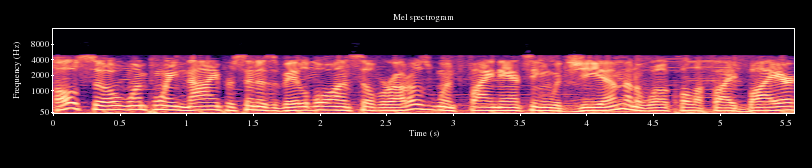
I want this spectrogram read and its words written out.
Also, 1.9% is available on Silverados when financing with GM and a well qualified buyer.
